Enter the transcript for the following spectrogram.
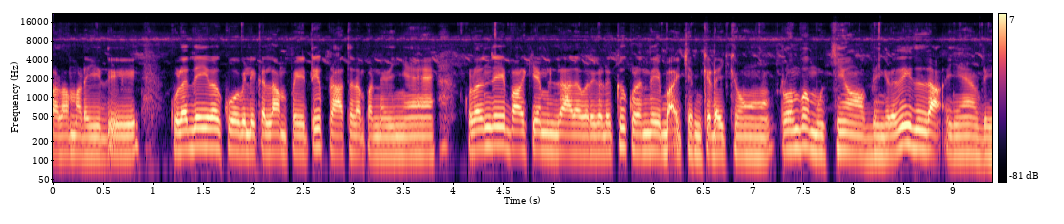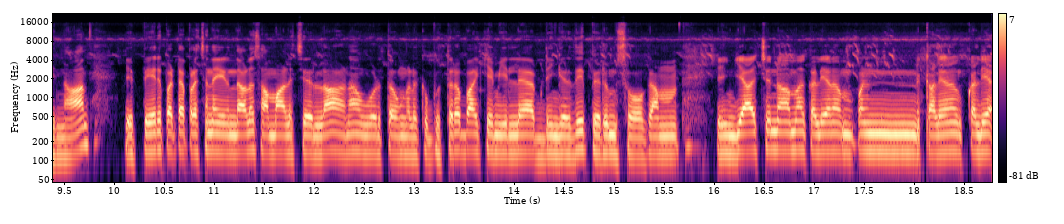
வளமடையுது. குலதெய்வ கோவிலுக்கெல்லாம் போயிட்டு பிரார்த்தனை பண்ணுவீங்க. குழந்தை பாக்கியம் இல்லாதவர்களுக்கு குழந்தை பாக்கியம் கிடைக்கும். ரொம்ப முக்கியம் அப்படிங்கிறது இதுதான். ஏன் அப்படின்னா எப்பேற்பட்ட பிரச்சனை இருந்தாலும் சமாளிச்சிடலாம். ஆனால் ஒருத்தவங்களுக்கு புத்திர பாக்கியம் இல்லை அப்படிங்கிறது பெரும் சோகம். எங்கேயாச்சும் நாம் கல்யாணம் பண் கல்யாணம் கல்யா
